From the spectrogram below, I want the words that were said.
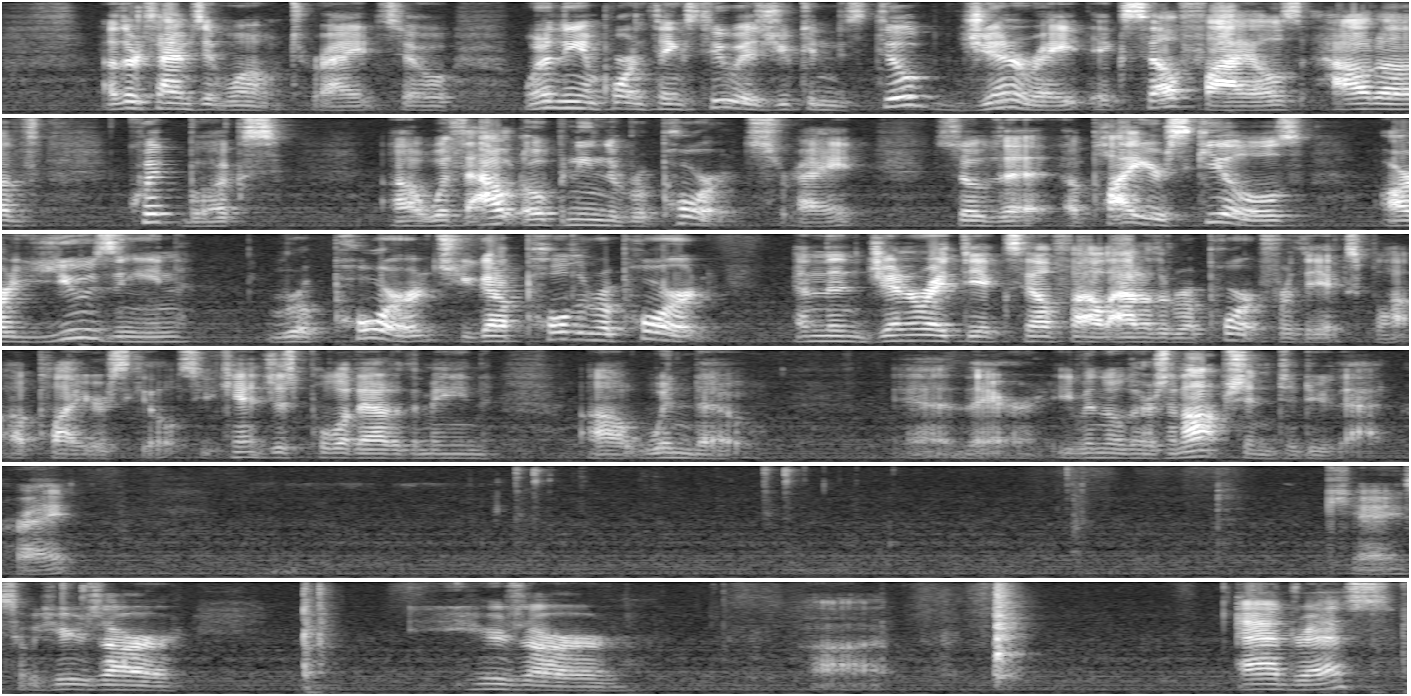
Other times it won't, right? So one of the important things too is you can still generate Excel files out of QuickBooks uh, without opening the reports, right? So the apply your skills are using reports. You got to pull the report and then generate the Excel file out of the report for the apply your skills. You can't just pull it out of the main uh, window. uh, there, even though there's an option to do that, right? Okay, so here's our here's our uh, address.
